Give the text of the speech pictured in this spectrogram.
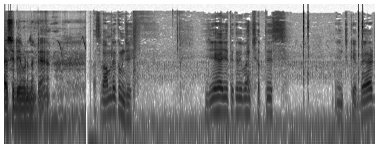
देवन का टाइम अस्सलाम वालेकुम जी। ये है जी तकरीबन 36 इंच के बेड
